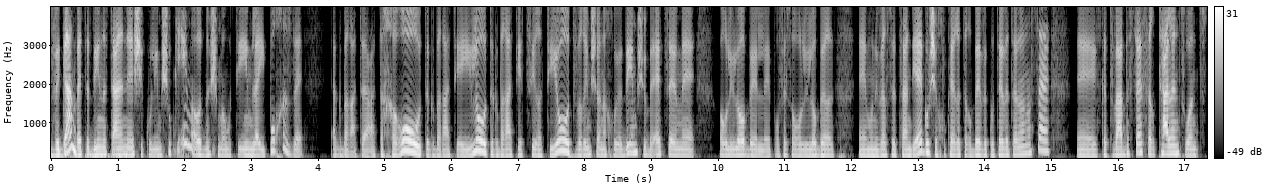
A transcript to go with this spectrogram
וגם בית הדין נתן uh, שיקולים שוקיים מאוד משמעותיים להיפוך הזה. הגברת התחרות, הגברת יעילות, הגברת יצירתיות, דברים שאנחנו יודעים שבעצם אה, אורלי לובל, פרופסור אורלי לובל מאוניברסיטת סן דייגו, שחוקרת הרבה וכותבת על הנושא, אה, כתבה בספר Talents want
